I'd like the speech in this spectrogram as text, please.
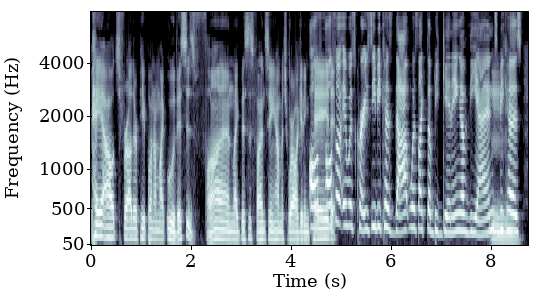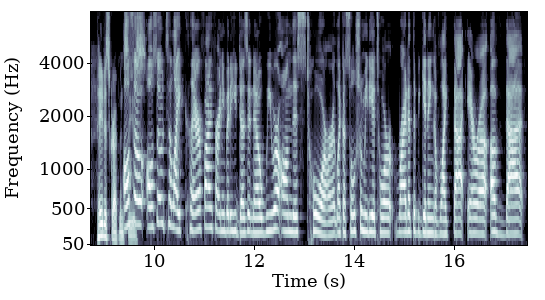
payouts for other people and I'm like, "Ooh, this is fun. Like this is fun seeing how much we're all getting paid." also, it was crazy because that was like the beginning of the end. Mm. Because pay discrepancies. also, also to like clarify for anybody who doesn't know, we were on this tour, like a social media tour, right at the beginning of like that era of that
